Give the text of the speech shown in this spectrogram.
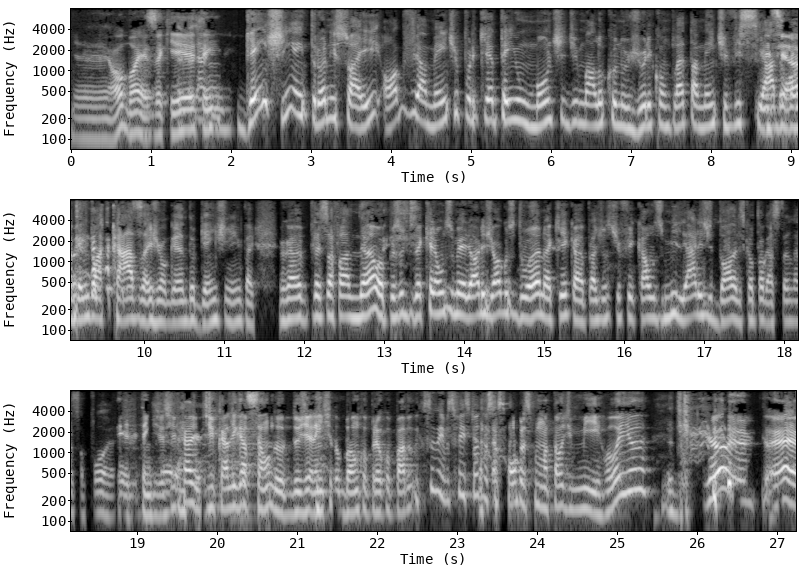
É, oh boy, esse aqui tem. Genshin entrou nisso aí, obviamente, porque tem um monte de maluco no júri completamente viciado, viciado. vendendo a casa jogando Genshin Impact. O cara precisa falar: não, eu preciso dizer que ele é um dos melhores jogos do ano aqui, cara, pra justificar os milhares de dólares que eu tô gastando nessa porra. Ele tem que justificar, é. justificar a ligação do, do gerente do banco preocupado. Você fez todas essas compras pra uma tal de Mihoyo? é,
